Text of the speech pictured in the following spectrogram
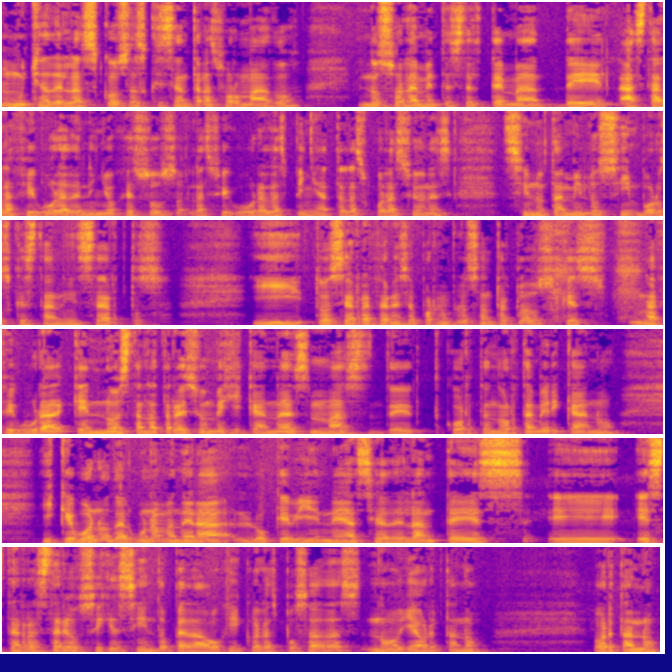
muchas de las cosas que se han transformado, no solamente es el tema de hasta la figura del niño Jesús, las figuras, las piñatas, las colaciones, sino también los símbolos que están insertos. Y tú hacías referencia, por ejemplo, a Santa Claus, que es una figura que no está en la tradición mexicana, es más de corte norteamericano, y que, bueno, de alguna manera lo que viene hacia adelante es eh, este rastreo. ¿Sigue siendo pedagógico las posadas? No, ya ahorita no. Ahorita no,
